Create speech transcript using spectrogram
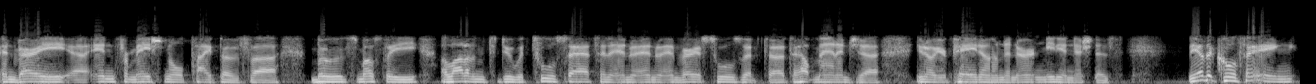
and very uh, informational type of uh, booths. Mostly, a lot of them to do with tool sets and and, and, and various tools that uh, to help manage, uh, you know, your paid owned and earned media initiatives. The other cool thing,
